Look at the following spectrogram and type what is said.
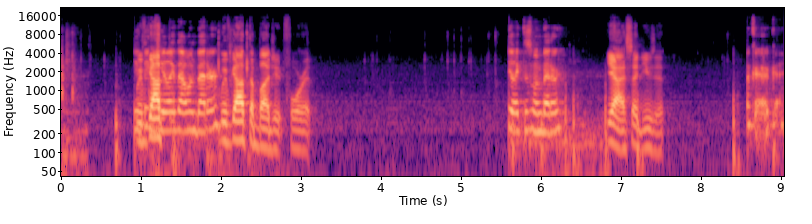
Do you We've think got- you like that one better? We've got the budget for it. Do you like this one better? Yeah, I said use it. Okay, okay.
